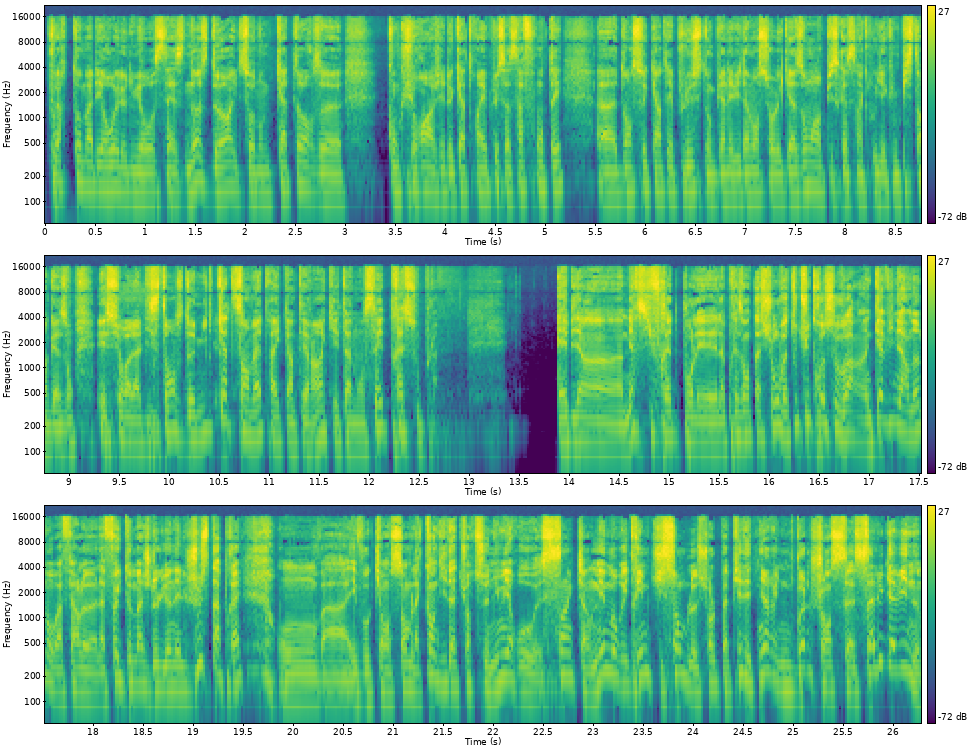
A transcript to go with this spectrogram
Puerto Madero et le numéro 16 Nosdor. Ils sont donc 14 euh, concurrents âgés de 4 ans et plus à s'affronter euh, dans ce quintet. Donc bien évidemment sur le gazon, hein, puisqu'à Saint-Cloud il n'y a qu'une piste en gazon, et sur la distance de 1400 mètres avec un terrain qui est annoncé très souple. Eh bien, merci Fred pour la présentation. On va tout de suite recevoir un Gavin Hernon. On va faire la feuille de match de Lionel juste après. On va évoquer ensemble la candidature de ce numéro 5, un Memory Dream qui semble sur le papier détenir une bonne chance. Salut Gavin.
